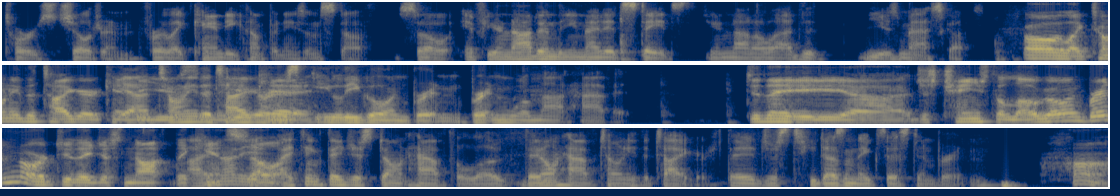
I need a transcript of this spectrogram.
towards children for like candy companies and stuff. So if you're not in the United States, you're not allowed to use mascots. Oh, like Tony the Tiger can't yeah, be used Yeah, Tony in the Tiger is illegal in Britain. Britain will not have it. Do they uh, just change the logo in Britain, or do they just not? They can't not sell it. I think they just don't have the logo. They don't have Tony the Tiger. They just he doesn't exist in Britain. Huh.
